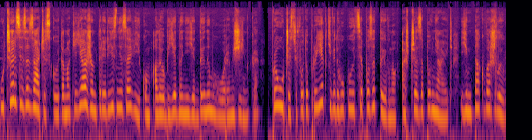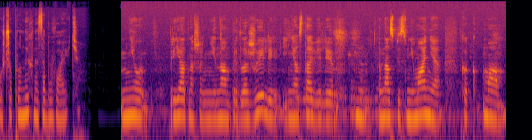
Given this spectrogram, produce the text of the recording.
У черзі за зачіскою та макіяжем три різні за віком, але об'єднані єдиним горем жінки. Про участь у фотопроєкті відгукуються позитивно, а ще запевняють, їм так важливо, що про них не забувають. Мне приятно, что они нам предложили и не оставили нас без внимания, как мам.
